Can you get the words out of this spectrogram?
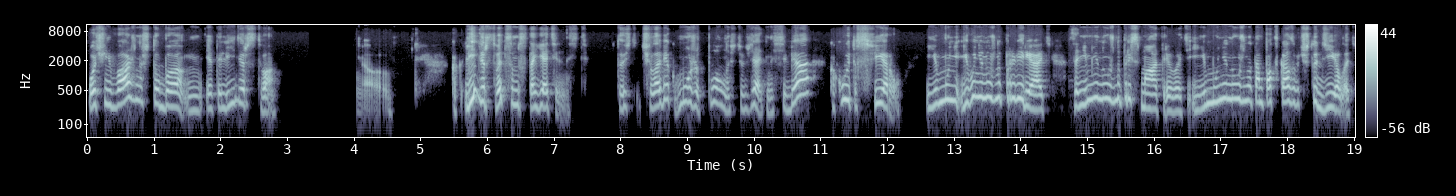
Очень важно, чтобы это лидерство, как лидерство – это самостоятельность. То есть человек может полностью взять на себя какую-то сферу, ему не, его не нужно проверять, за ним не нужно присматривать, ему не нужно там подсказывать, что делать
